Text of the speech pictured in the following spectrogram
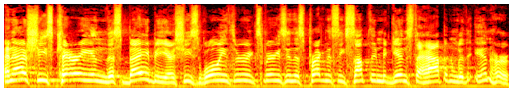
And as she's carrying this baby, as she's going through experiencing this pregnancy, something begins to happen within her.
